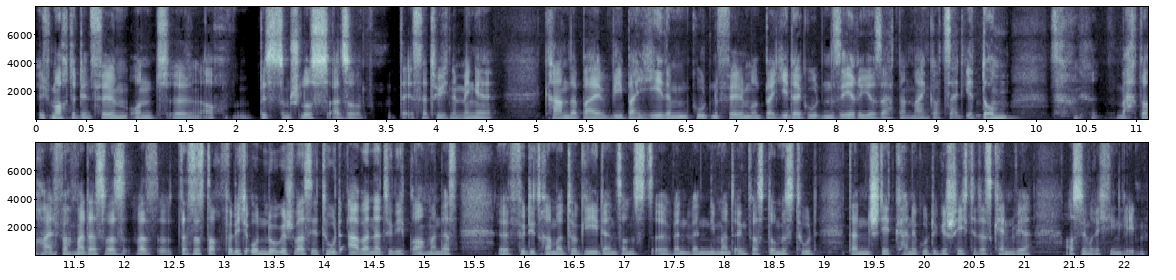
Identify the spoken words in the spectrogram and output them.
ich mochte den Film und äh, auch bis zum Schluss, also da ist natürlich eine Menge Kram dabei. Wie bei jedem guten Film und bei jeder guten Serie sagt man, mein Gott, seid ihr dumm? Macht doch einfach mal das, was, was, das ist doch völlig unlogisch, was ihr tut. Aber natürlich braucht man das äh, für die Dramaturgie, denn sonst, äh, wenn, wenn niemand irgendwas Dummes tut, dann entsteht keine gute Geschichte. Das kennen wir aus dem richtigen Leben.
